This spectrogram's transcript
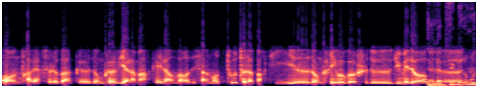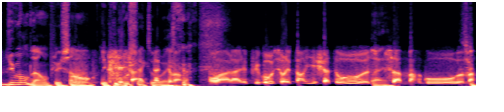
On traverse le bac euh, donc euh, via la marque et là, on va redescendre toute la partie euh, donc rive gauche de, du Médoc. Il y a la plus belle route du monde là en plus. hein. Les plus beaux ça, châteaux. ouais. voilà, les plus beaux sur les parvis des châteaux, Ouais. Soussam, Margot, Super.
